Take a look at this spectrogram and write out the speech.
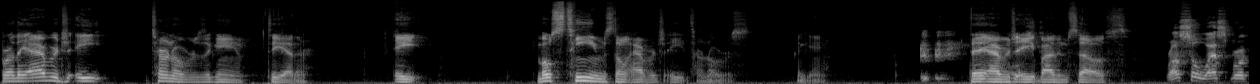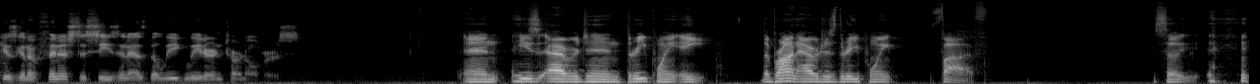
bro, they average eight turnovers a game together. Eight. Most teams don't average eight turnovers a game. They average eight by themselves. Russell Westbrook is going to finish the season as the league leader in turnovers. And he's averaging 3.8. LeBron averages 3.5. So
